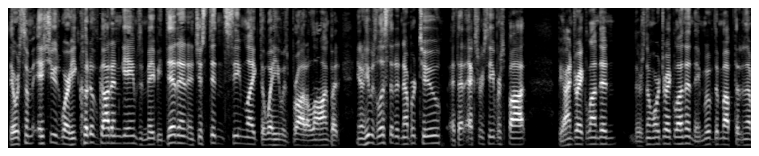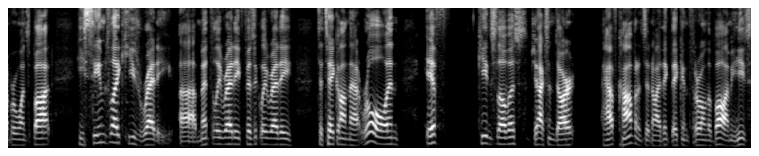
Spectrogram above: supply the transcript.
There were some issues where he could have got in games and maybe didn't. It just didn't seem like the way he was brought along. But you know, he was listed at number two at that X receiver spot behind Drake London. There's no more Drake London. They moved him up to the number one spot. He seems like he's ready, uh, mentally ready, physically ready to take on that role. And if Kedon Slovis, Jackson Dart have confidence in him, I think they can throw him the ball. I mean, he's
